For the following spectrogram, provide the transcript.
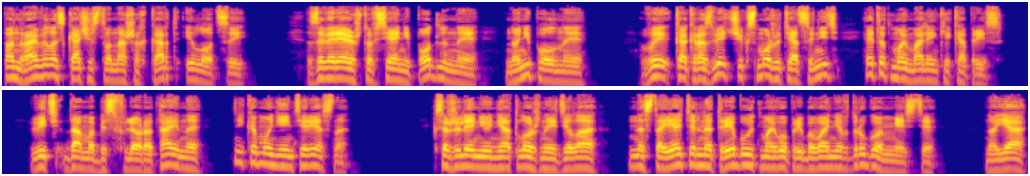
понравилось качество наших карт и лоций. Заверяю, что все они подлинные, но не полные. Вы, как разведчик, сможете оценить этот мой маленький каприз. Ведь дама без флера тайны никому не интересна. К сожалению, неотложные дела настоятельно требуют моего пребывания в другом месте, но я,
